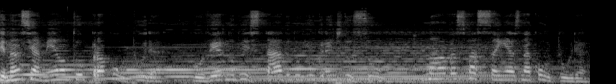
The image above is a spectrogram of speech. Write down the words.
Financiamento Procultura. Governo do Estado do Rio Grande do Sul. Novas façanhas na cultura.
